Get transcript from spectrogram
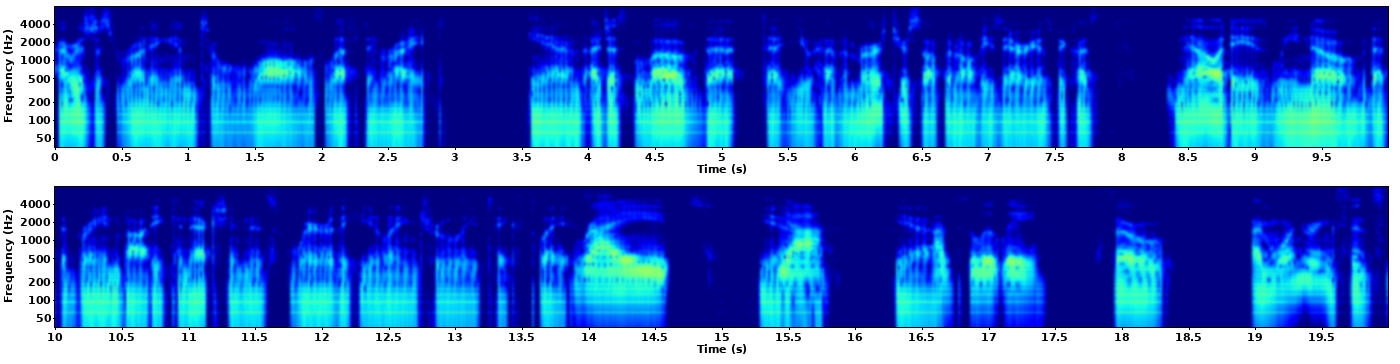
I was just running into walls left and right. And I just love that that you have immersed yourself in all these areas because nowadays we know that the brain body connection is where the healing truly takes place. Right. Yeah. Yeah. Yeah. Absolutely. So I'm wondering since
